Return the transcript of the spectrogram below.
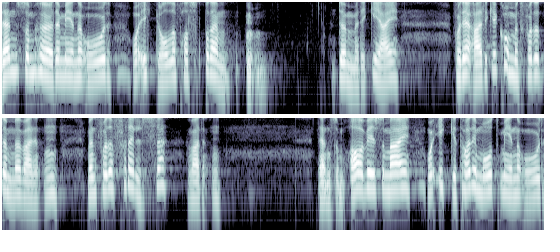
Den som hører mine ord og ikke holder fast på dem, dømmer ikke jeg. For jeg er ikke kommet for å dømme verden, men for å frelse verden. Den som avviser meg og ikke tar imot mine ord,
